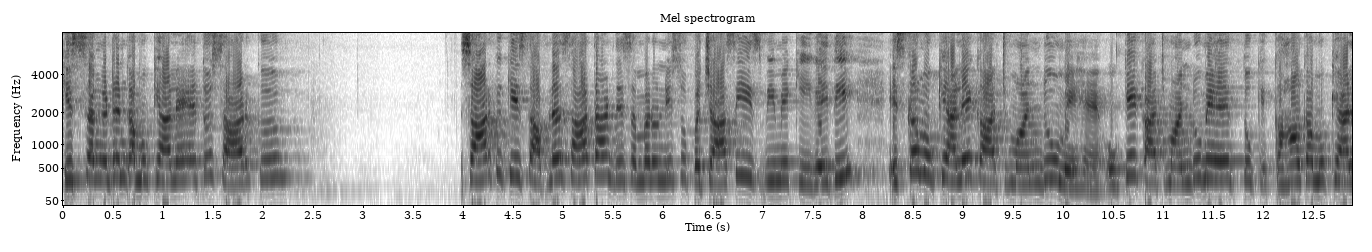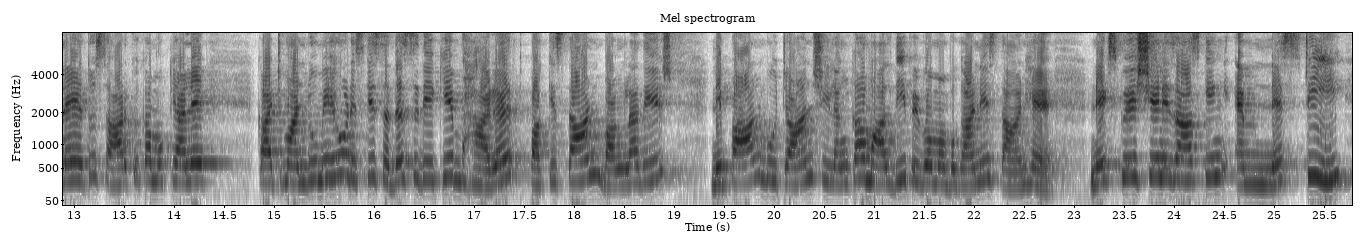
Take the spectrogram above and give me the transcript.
किस संगठन का मुख्यालय है? तो सार्क सार्क की स्थापना 7-8 दिसंबर 1985 ईस्वी में की गई थी। इसका मुख्यालय काठमांडू में है। ओके, काठमांडू में है तो कहाँ का मुख्यालय है? तो सार्क का मुख्यालय काठमांडू में है और इसके सदस्य देखिए, भारत, पाकिस्तान, बांग्लादेश नेपाल, भूटान, श्रीलंका, मालदीव एवं अफ़गानिस्तान है। Next question is asking Amnesty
